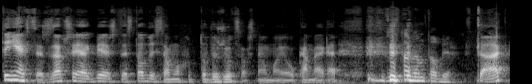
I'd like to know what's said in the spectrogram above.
Ty nie chcesz, zawsze jak bierzesz testowy samochód, to wyrzucasz tę moją kamerę. Zostawiam tobie. tak.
